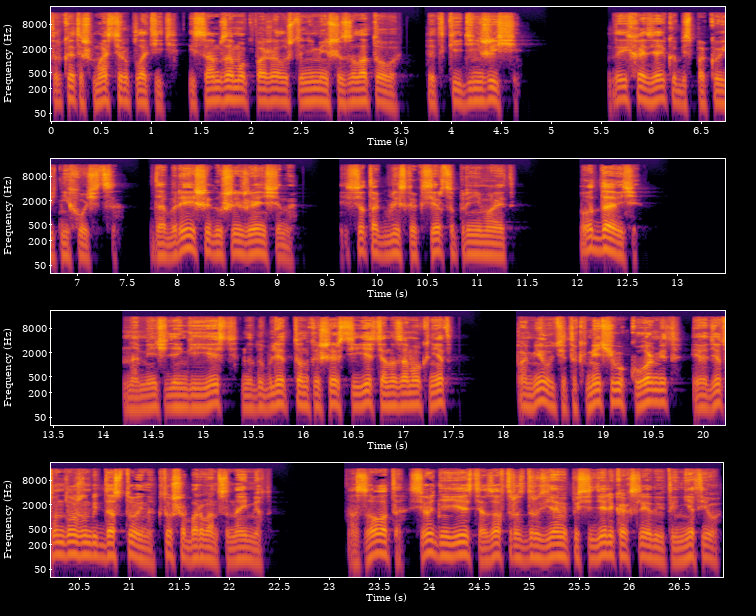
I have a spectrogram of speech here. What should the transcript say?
только это ж мастеру платить. И сам замок, пожалуй, что не меньше золотого. Этакие деньжищи. Да и хозяйку беспокоить не хочется. Добрейшей души женщина. И все так близко к сердцу принимает. Вот давеча. На меч деньги есть, на дублет тонкой шерсти есть, а на замок нет. Помилуйте, так меч его кормит, и одет он должен быть достойно, кто ж оборванца наймет. А золото сегодня есть, а завтра с друзьями посидели как следует, и нет его.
